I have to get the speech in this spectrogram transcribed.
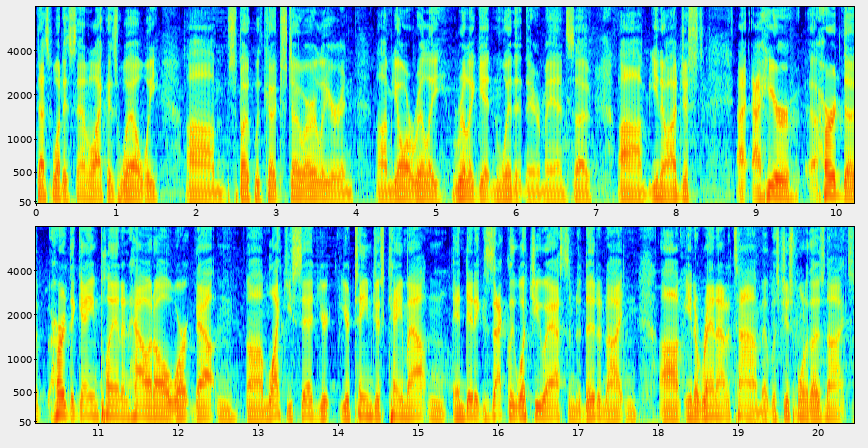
that's what it sounded like as well. We um, spoke with Coach Stowe earlier, and um, y'all are really really getting with it there, man. So um, you know, I just I, I hear heard the heard the game plan and how it all worked out, and um, like you said, your your team just came out and, and did exactly what you asked them to do tonight, and um, you know ran out of time. It was just one of those nights.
